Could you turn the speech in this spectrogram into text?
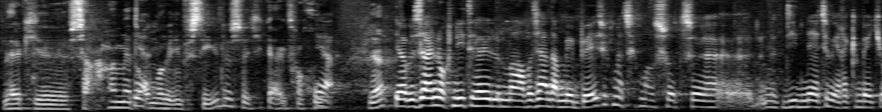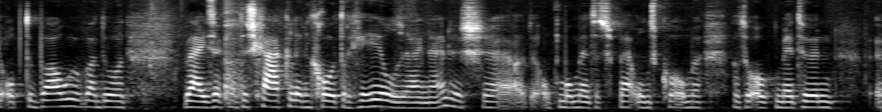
werk je samen met Ja. andere investeerders? Dat je kijkt van, goh, Ja. ja? Ja, we zijn nog niet helemaal, we zijn daarmee bezig met, zeg maar, een soort, eh, met die netwerk een beetje op te bouwen, waardoor wij zeg maar, de schakel in een groter geheel zijn. Hè? Dus eh, op het moment dat ze bij ons komen, dat we ook met hun eh,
